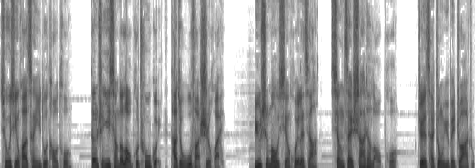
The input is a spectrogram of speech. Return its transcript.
邱信华曾一度逃脱，但是一想到老婆出轨，他就无法释怀，于是冒险回了家，想再杀掉老婆。这才终于被抓住。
